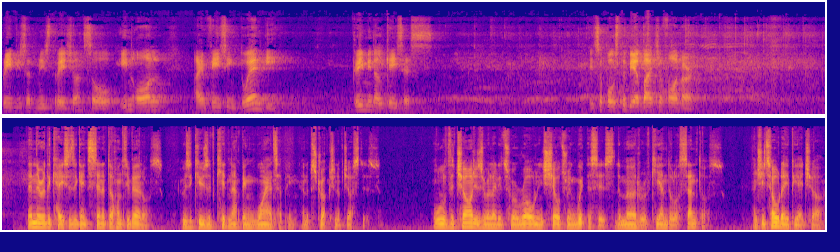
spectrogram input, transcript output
previous administration. So in all, I'm facing 20 criminal cases. It's supposed to be a badge of honor. Then there are the cases against Senator Hontiveros, who is accused of kidnapping, wiretapping, and obstruction of justice. All of the charges are related to a role in sheltering witnesses to the murder of Kian de los Santos, and she told APHR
